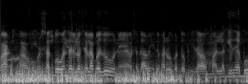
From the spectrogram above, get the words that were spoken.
વાર વરસાદ બહુ અંધારેલો છે બધું બાજુ ને વરસાદ આવે તો સારું કરતો પછી જવા માલ લાગી જાય બહુ.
